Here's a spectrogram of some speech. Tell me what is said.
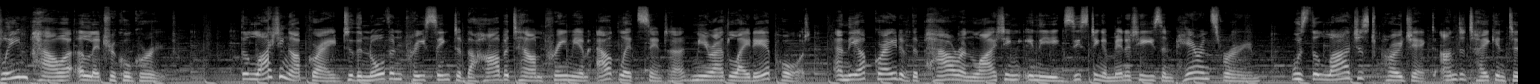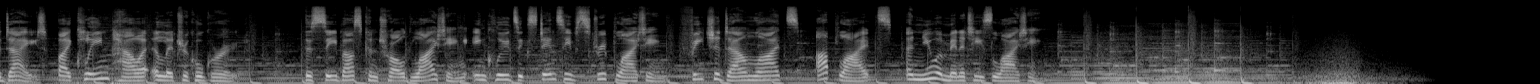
Clean Power Electrical Group. The lighting upgrade to the northern precinct of the Harbour Town Premium Outlet Centre near Adelaide Airport and the upgrade of the power and lighting in the existing amenities and parents' room was the largest project undertaken to date by Clean Power Electrical Group. The CBUS controlled lighting includes extensive strip lighting, feature downlights, uplights, and new amenities lighting.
